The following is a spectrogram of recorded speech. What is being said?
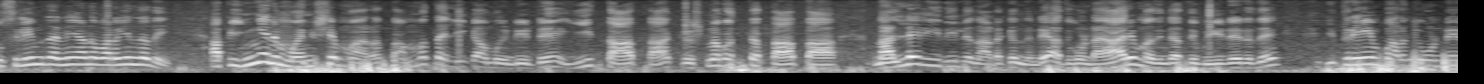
മുസ്ലിം തന്നെയാണ് പറയുന്നത്. അപ്പം ഇങ്ങനെ മനുഷ്യന്മാരെ തമ്മ തല്ലിക്കാൻ വേണ്ടിയിട്ട് ഈ താത്ത കൃഷ്ണഭക്ത താത്ത നല്ല രീതിയിൽ നടക്കുന്നുണ്ട്. അതുകൊണ്ട് ആരും അതിന്റെ അകത്ത് വീഴരുത്. ഇത്രയും പറഞ്ഞുകൊണ്ട്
